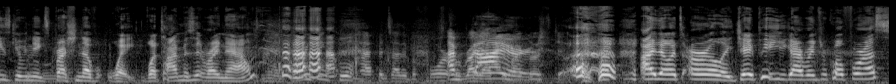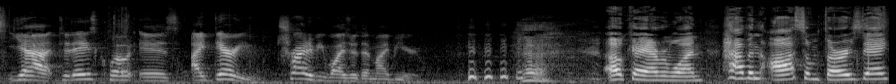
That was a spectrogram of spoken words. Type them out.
is giving the expression of, wait, what time is it right now? Man, everything cool happens either before or I'm right tired. after my birthday. I know it's early. JP, you got a ranger quote for us? Yeah, today's quote is I dare you, try to be wiser than my beard. Okay, everyone. Have an awesome Thursday.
